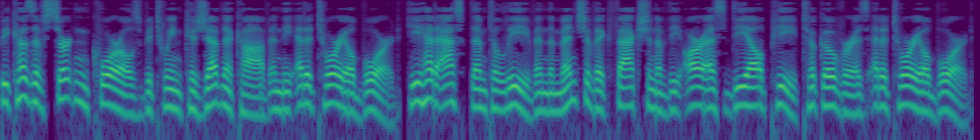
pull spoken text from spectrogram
Because of certain quarrels between Kozhevnikov and the editorial board, he had asked them to leave and the Menshevik faction of the RSDLP took over as editorial board.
